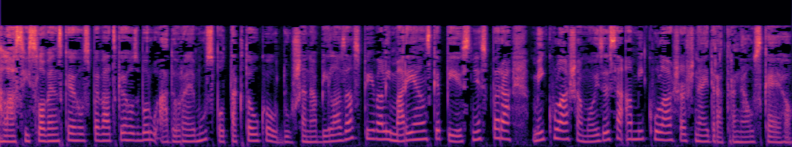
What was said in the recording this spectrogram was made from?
Hlasy slovenského speváckého zboru Adorémus pod taktovkou Dušana Bila zaspievali mariánske piesne z pera Mikuláša Mojzesa a Mikuláša Šnajdra Trnavského.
